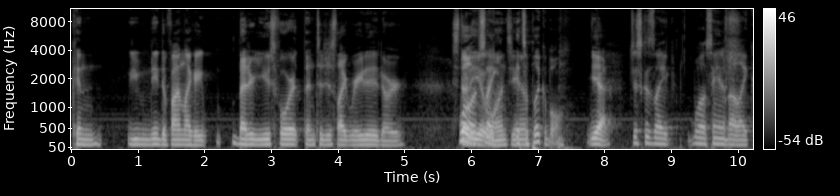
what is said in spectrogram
can you need to find like a better use for it than to just like read it or study well, it's it like once. You it's know? applicable. yeah, just because like well I was saying about like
